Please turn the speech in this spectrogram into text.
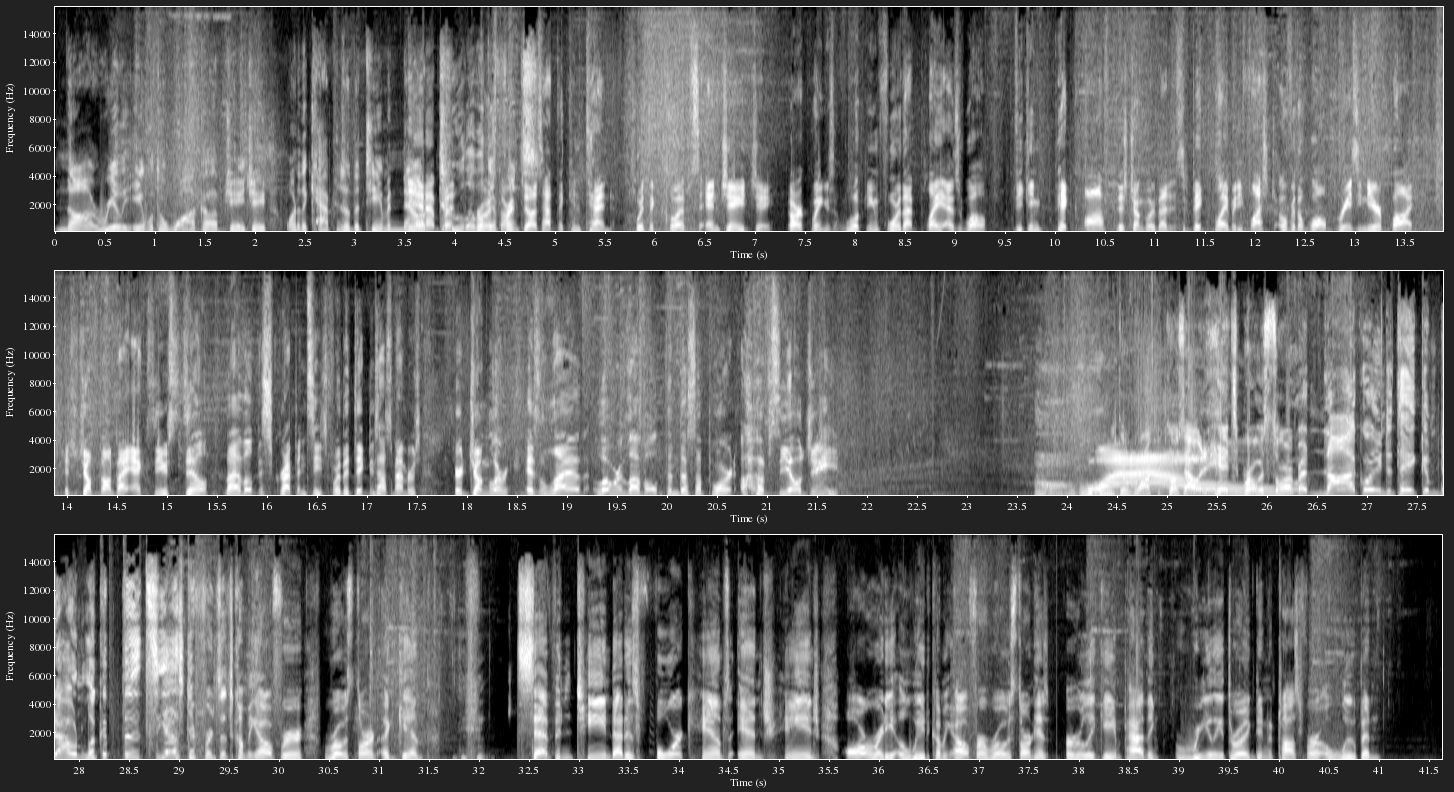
not really able to walk up. JJ, one of the captains of the team, and now yeah, two level difference. does have to contend with Eclipse and JJ. Dark Wings looking for that play as well. If he can pick off this jungler, that is a big play, but he flashed over the wall. Breezy nearby. It's jumped on by XU. Still, level discrepancies for the Dignitas members. Your jungler is le lower level than the support of CLG. Ooh, the rocket goes out and hits Rosethorn, Wow. but not going to take him down. Look at the CS difference that's coming out for Rosethorn again. 17. That is four camps and change. Already a lead coming out for Rose Rosethorn. His early game pathing really throwing Dignitas for a loop and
